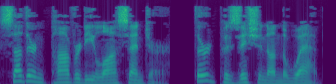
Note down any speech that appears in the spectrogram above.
Southern Poverty Law Center. Third Position on the web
